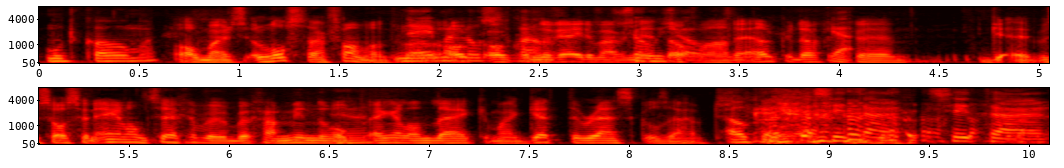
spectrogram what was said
moet komen... Oh, maar los daarvan, want nee, ook, ook om de reden waar we Sowieso. net over hadden... elke dag... Ja zoals ze in Engeland zeggen, we, we gaan minder op ja. Engeland lijken, maar get the rascals out. Oké, okay. zit daar, zit daar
